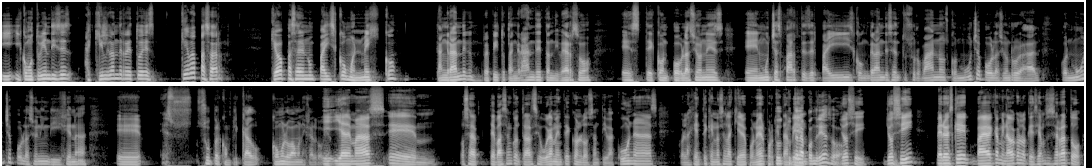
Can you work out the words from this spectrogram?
Y, y como tú bien dices, aquí el grande reto es, ¿qué va a pasar? ¿Qué va a pasar en un país como en México, tan grande, repito, tan grande, tan diverso, este, con poblaciones en muchas partes del país, con grandes centros urbanos, con mucha población rural, con mucha población indígena? Eh, es súper complicado cómo lo va a manejar el Y, gobierno. y además, eh, o sea, te vas a encontrar seguramente con los antivacunas, la gente que no se la quiere poner, porque ¿Tú, tú también... te la pondrías o? Yo sí, yo sí, pero es que va encaminado con lo que decíamos hace rato.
